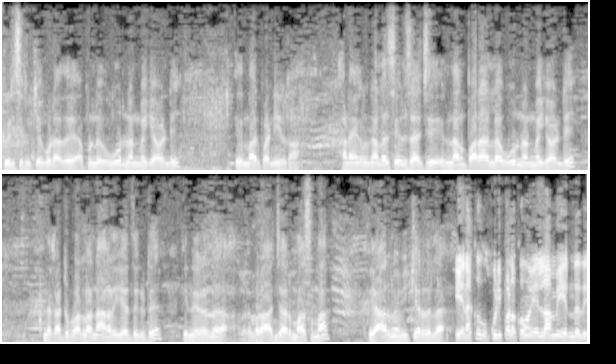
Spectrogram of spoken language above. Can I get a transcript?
பிடிச்சிட்டு விற்கக்கூடாது அப்படின்னு ஊர் நன்மைக்காக வேண்டி இது மாதிரி பண்ணியிருக்கோம். ஆனால் எங்களுக்கு நல்ல சேல்ஸ் ஆச்சு. இருந்தாலும் பரவாயில்ல ஊர் நன்மைக்காக வேண்டி இந்த கட்டுப்பாடெல்லாம் நாங்களும் ஏற்றுக்கிட்டு இன்னிலேருந்து ஒரு அஞ்சாறு மாதமாக யாருமே விற்கிறதில்ல எனக்கு குடிப்பழக்கம் எல்லாமே இருந்தது.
